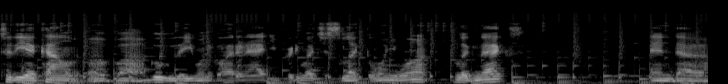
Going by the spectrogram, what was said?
to the account of uh, Google that you want to go ahead and add. You pretty much just select the one you want click next and uh,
